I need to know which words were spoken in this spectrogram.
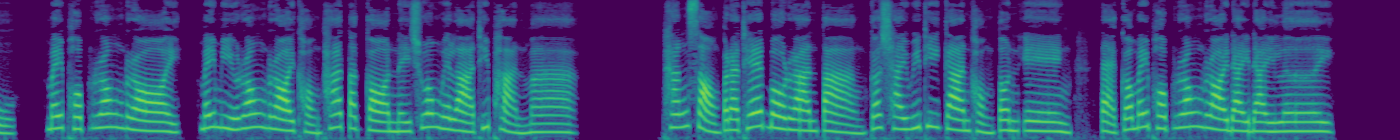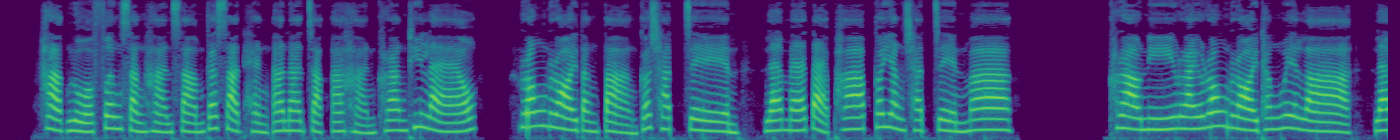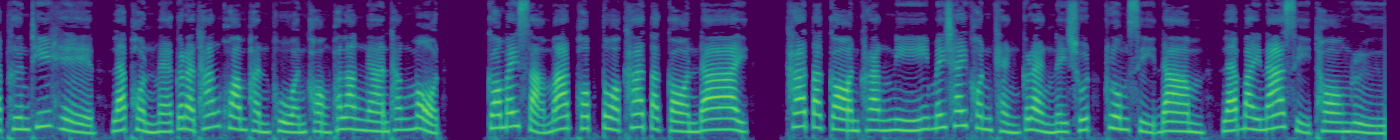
ไม่พบร่องรอย ไม่มีร่องรอยของฆาตกรในช่วงเวลาที่ผ่านมา ทั้งสองประเทศโบราณต่างก็ใช้วิธีการของตนเอง แต่ก็ไม่พบร่องรอยใด ๆ เลย หากหลัวเฟิงสังหารสามกษัตริย์แห่งอาณาจักรอาหารครั้งที่แล้ว ร่องรอยต่างๆ ก็ชัดเจน และแม้แต่ภาพก็ยังชัดเจนมาก คราวนี้ไร้ร่องรอยทั้งเวลา และพื้นที่เหตุ และผลแม้กระทั่งความผันผวนของพลังงานทั้งหมด ก็ไม่สามารถพบตัวฆาตกรได้ฆาตกรครั้งนี้ไม่ใช่คนแข็งแกร่งในชุดคลุมสีดำและใบหน้าสีทองหรือ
